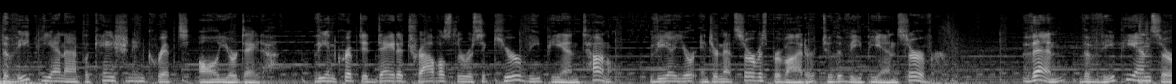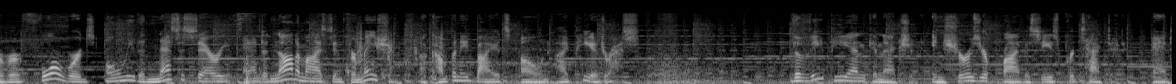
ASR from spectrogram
the VPN application encrypts all your data. The encrypted data travels through a secure VPN tunnel via your internet service provider to the VPN server. Then, the VPN server forwards only the necessary and anonymized information accompanied by its own IP address. The VPN connection ensures your privacy is protected and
